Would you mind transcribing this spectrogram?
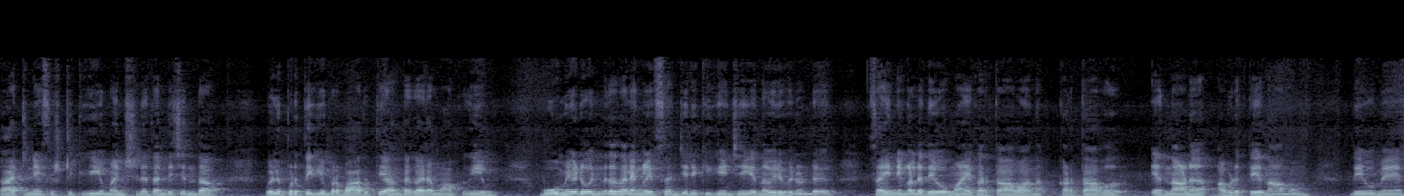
കാറ്റിനെ സൃഷ്ടിക്കുകയും മനുഷ്യന് തന്റെ ചിന്ത വെളിപ്പെടുത്തുകയും പ്രഭാതത്തെ അന്ധകാരമാക്കുകയും ഭൂമിയുടെ ഉന്നത തലങ്ങളിൽ സഞ്ചരിക്കുകയും ചെയ്യുന്ന ഒരുവനുണ്ട്. സൈന്യങ്ങളുടെ ദൈവമായ കർത്താവാണ് കർത്താവ് എന്നാണ് അവിടുത്തെ നാമം. ദൈവമേ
